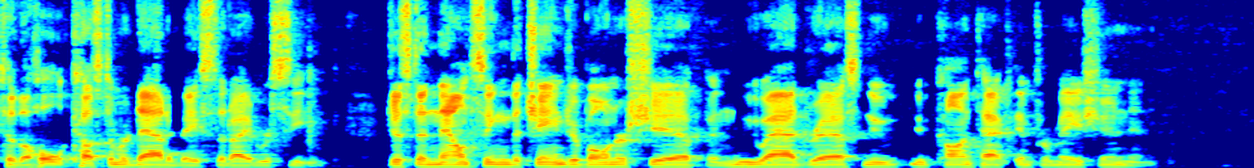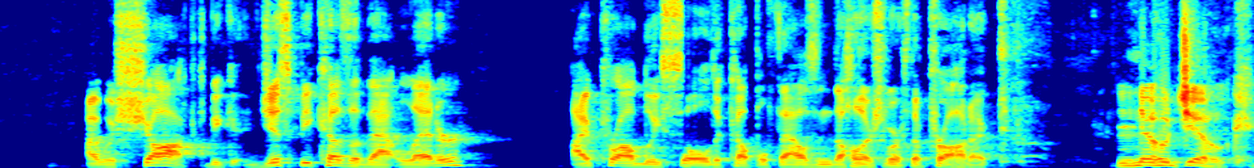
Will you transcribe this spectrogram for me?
to the whole customer database that I had received, just announcing the change of ownership and new address, new new contact information, and I was shocked because just because of that letter, I probably sold a couple thousand dollars worth of product. No joke.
